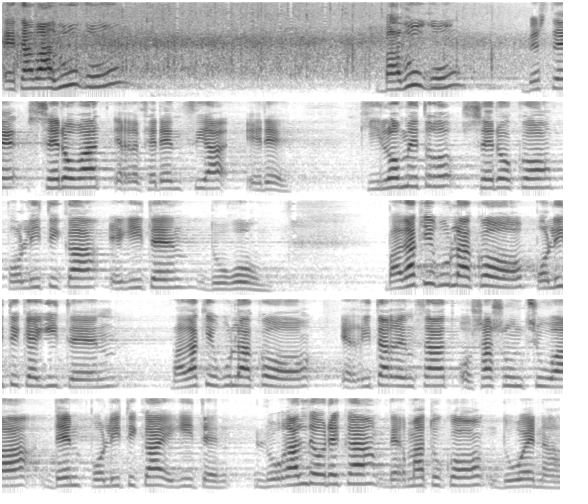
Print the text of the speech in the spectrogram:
Eta badugu, badugu, beste zero bat erreferentzia ere. Kilometro zeroko politika egiten dugu. Badakigulako politika egiten, badakigulako herritarrentzat osasuntsua den politika egiten. Lurralde oreka bermatuko duena.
